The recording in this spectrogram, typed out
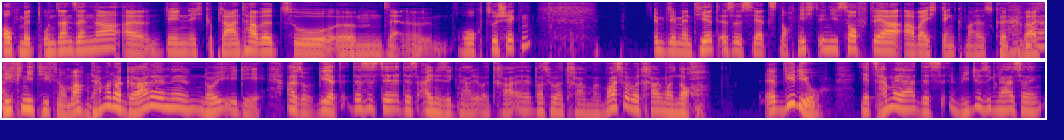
Auch mit unserem Sender, äh, den ich geplant habe, zu, ähm, äh, hochzuschicken. Implementiert ist es jetzt noch nicht in die Software, aber ich denke mal, das könnten wir Aber- definitiv noch machen. Da haben wir doch gerade eine neue Idee. Also, wir, das ist der, das eine Signal, äh, was wir übertragen wollen. Was wir übertragen wir noch? Äh, Video. Jetzt haben wir ja, das Videosignal ist ja ein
